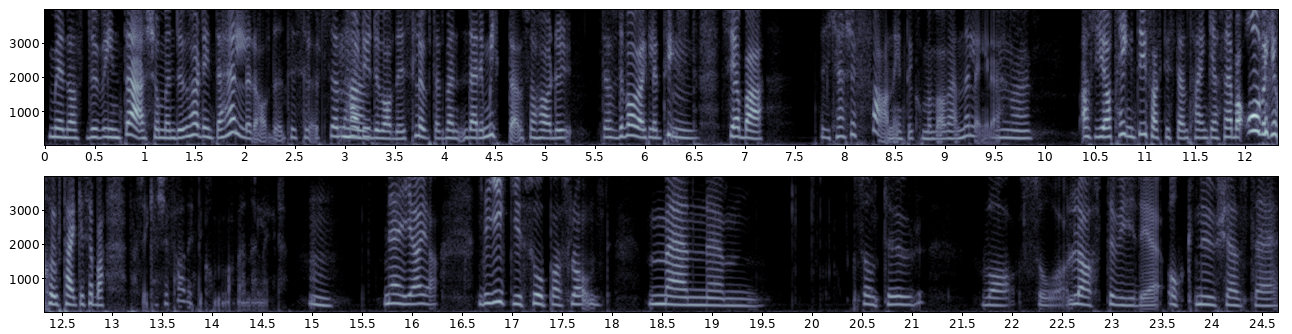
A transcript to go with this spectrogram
Medan du inte är så men du hörde inte heller av dig till slut. Sen Nej. hörde ju du av dig i slutet men där i mitten så hörde du Alltså det var verkligen tyst. Mm. Så jag bara Vi kanske fan inte kommer vara vänner längre. Nej. Alltså jag tänkte ju faktiskt den tanken så jag bara åh vilken sjuk tanke. Så jag bara fast vi kanske fan inte kommer vara vänner längre. Mm. Nej, ja, ja. Det gick ju så pass långt. Men ehm, som tur var så löste vi det och nu känns det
